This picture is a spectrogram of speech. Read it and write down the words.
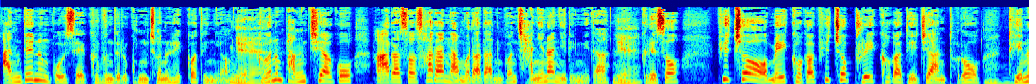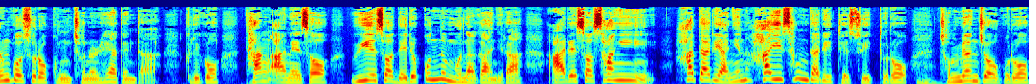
안 되는 곳에 그분들을 공천을 했거든요. 예. 그거는 방치하고 알아서 살아남으라라는 건 잔인한 일입니다. 예. 그래서 퓨처 메이커가 퓨처 브레이커가 되지 않도록 음. 되는 곳으로 공천을 해야 된다. 그리고 당 안에서 위에서 내려 꽂는 문화가 아니라 아래서 상이 하달이 아닌 하위 상달이 될 수 있도록 음. 전면적으로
